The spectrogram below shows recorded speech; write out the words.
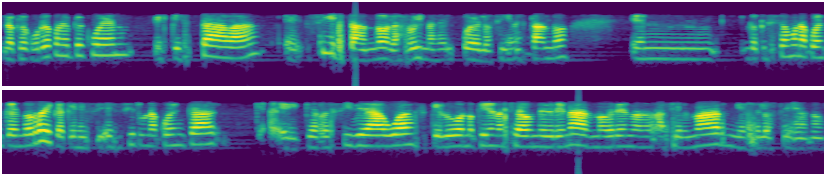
lo que ocurrió con Epecuén es que estaba, eh, sigue estando, las ruinas del pueblo siguen estando en lo que se llama una cuenca endorreica, que es, decir, una cuenca eh, que, recibe aguas que luego no tienen hacia dónde drenar, no drenan hacia el mar ni hacia el océano.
